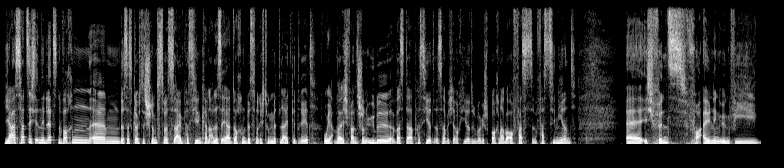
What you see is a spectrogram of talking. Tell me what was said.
Ja, es hat sich in den letzten Wochen, ähm, das ist, glaube ich, das Schlimmste, was einem passieren kann, alles eher doch ein bisschen Richtung Mitleid gedreht. Oh ja. Weil ich fand es schon übel, was da passiert ist, habe ich ja auch hier drüber gesprochen, aber auch fast faszinierend. Äh, ich finde es vor allen Dingen irgendwie,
